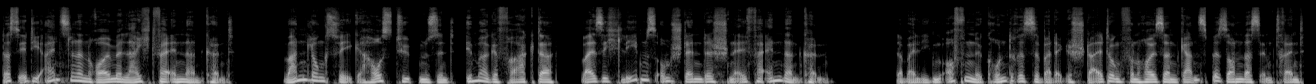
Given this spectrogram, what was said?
dass ihr die einzelnen Räume leicht verändern könnt. Wandlungsfähige Haustypen sind immer gefragter, weil sich Lebensumstände schnell verändern können. Dabei liegen offene Grundrisse bei der Gestaltung von Häusern ganz besonders im Trend,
